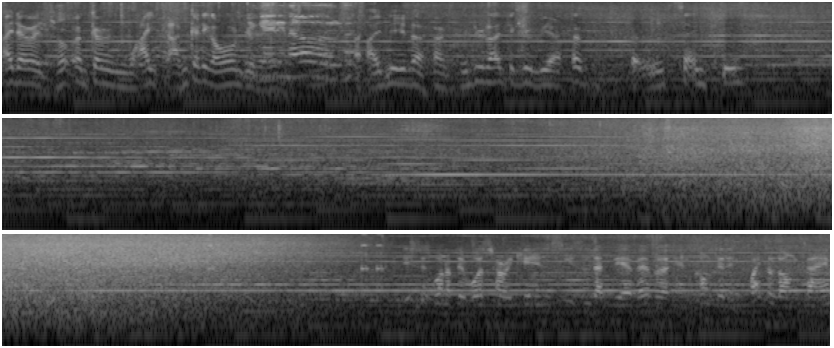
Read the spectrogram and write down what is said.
I know it's I'm going white. I'm getting old. you You're getting old. I need a hug. Would you like to give me a hug? Oh, thank you. One of the worst hurricane seasons that we have ever encountered in quite a long time.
